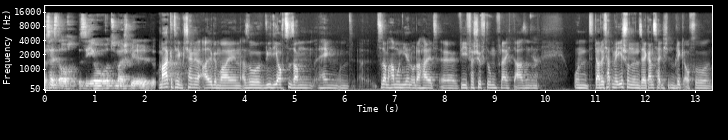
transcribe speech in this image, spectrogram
das heißt auch SEO zum Beispiel. Marketing-Channel allgemein, also wie die auch zusammenhängen und äh, zusammen harmonieren oder halt äh, wie Verschiftungen vielleicht da sind. Ja. Und dadurch hatten wir eh schon einen sehr ganzheitlichen Blick auf so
